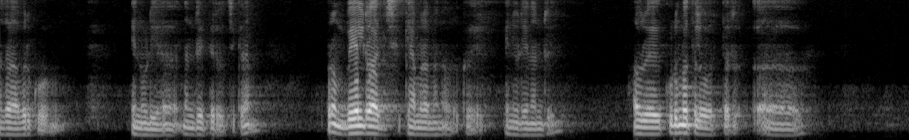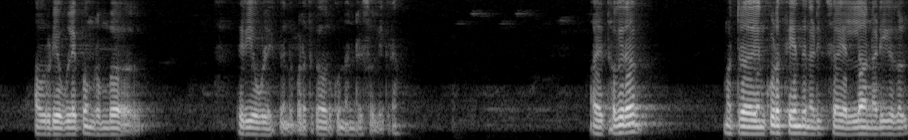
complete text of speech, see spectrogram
அது அவருக்கும் என்னுடைய நன்றி தெரிவிச்சுக்கிறேன். அப்புறம் வேல்ராஜ் கேமராமேன் அவருக்கு என்னுடைய நன்றி. அவர் குடும்பத்தில் ஒருத்தர் அவருடைய உழைப்பும் ரொம்ப பெரிய உழைப்பு இந்த படத்துக்கு அவருக்கும் நன்றி சொல்லிக்கிறேன். அதை தவிர மற்ற என் கூட சேர்ந்து நடித்த எல்லா நடிகர்கள்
